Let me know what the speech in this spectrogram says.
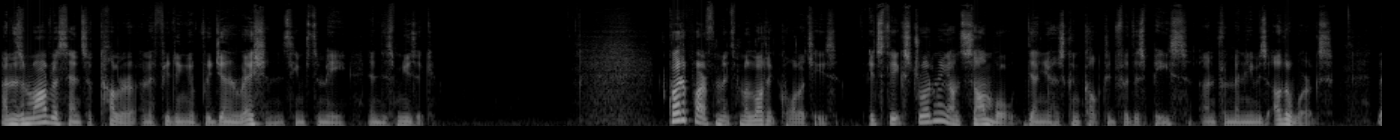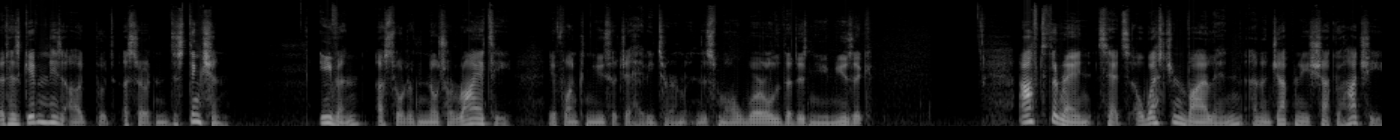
And there's a marvellous sense of colour and a feeling of regeneration, it seems to me, in this music. Quite apart from its melodic qualities, it's the extraordinary ensemble Denyer has concocted for this piece, and for many of his other works, that has given his output a certain distinction, even a sort of notoriety, if one can use such a heavy term in the small world that is new music. After the Rain sets a Western violin and a Japanese shakuhachi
